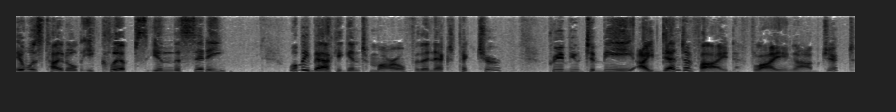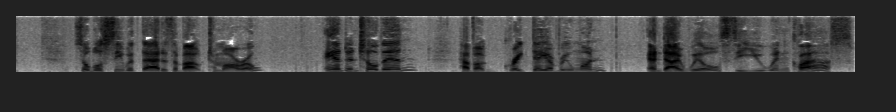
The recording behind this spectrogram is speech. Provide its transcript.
It was titled Eclipse in the City. We'll be back again tomorrow for the next picture previewed to be identified flying object. So we'll see what that is about tomorrow. And until then, have a great day, everyone. And I will see you in class.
